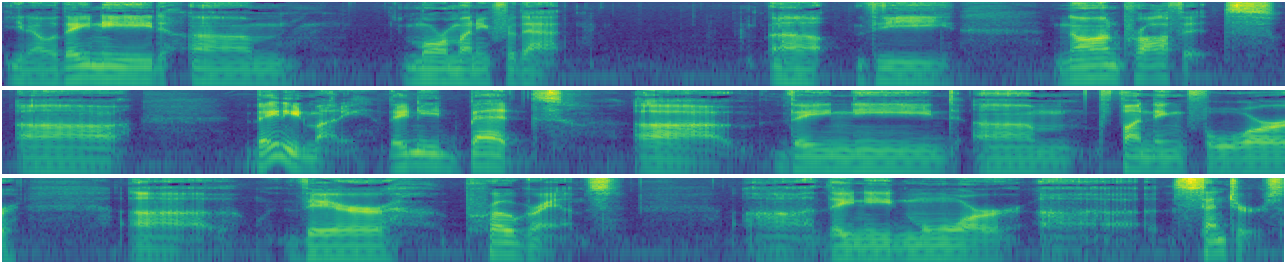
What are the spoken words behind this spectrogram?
you know, they need um, more money for that. Uh, the nonprofits, uh, they need money. They need beds. they need um, funding for their programs. Uh, they need more uh, centers,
